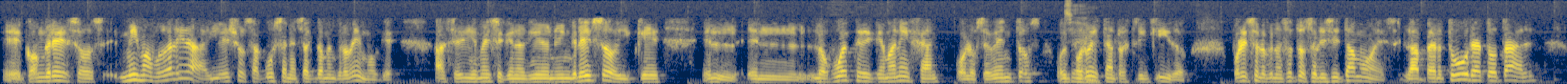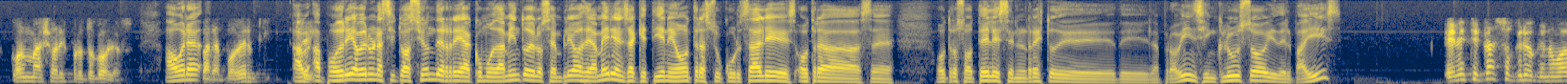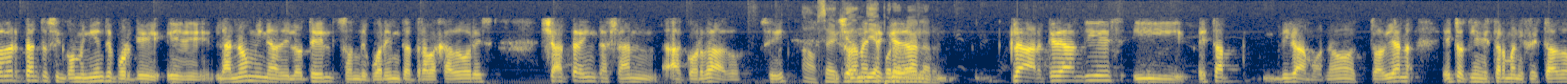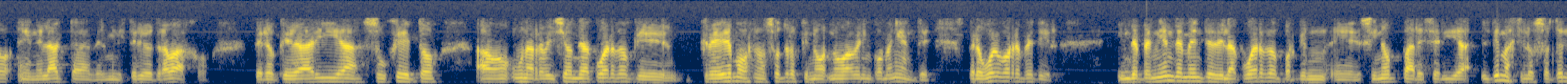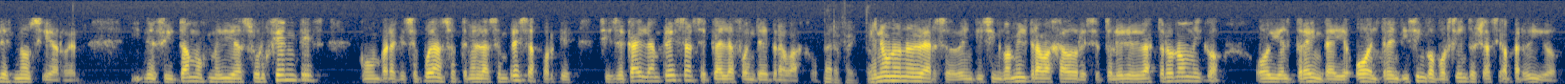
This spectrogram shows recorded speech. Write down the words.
eh, congresos, misma modalidad, y ellos acusan exactamente lo mismo, que hace 10 meses que no tienen ingreso y que el, el, los huéspedes que manejan o los eventos hoy por hoy están restringidos. Por eso lo que nosotros solicitamos es la apertura total con mayores protocolos. Ahora, para poder podría haber una situación de reacomodamiento de los empleados de Amerian, ya que tiene otras sucursales, otras eh, otros hoteles en el resto de, la provincia incluso y del país. En este caso creo que no va a haber tantos inconvenientes porque eh, la nómina del hotel son de 40 trabajadores, ya 30 ya han acordado, ¿sí? Ah, o sea, quedan 10 por quedan, Claro, quedan 10 y está digamos, ¿no? Todavía esto tiene que estar manifestado en el acta del Ministerio de Trabajo, pero quedaría sujeto a una revisión de acuerdo que creemos nosotros que no, no va a haber inconveniente. Pero vuelvo a repetir, independientemente del acuerdo, porque eh, si no parecería, el tema es que los hoteles no cierren y necesitamos medidas urgentes como para que se puedan sostener las empresas, porque si se cae la empresa, se cae la fuente de trabajo. Perfecto. En un universo de 25.000 trabajadores sectorial y gastronómico, hoy el 30 o el 35% ya se ha perdido.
